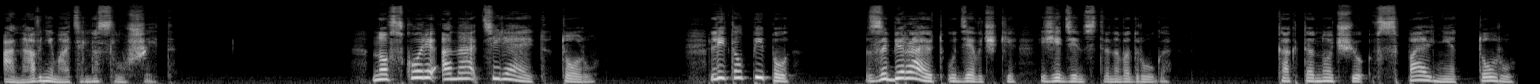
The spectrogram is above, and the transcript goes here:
она внимательно слушает. Но вскоре она теряет Тору. Little People забирают у девочки единственного друга. Как-то ночью в спальне Тору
